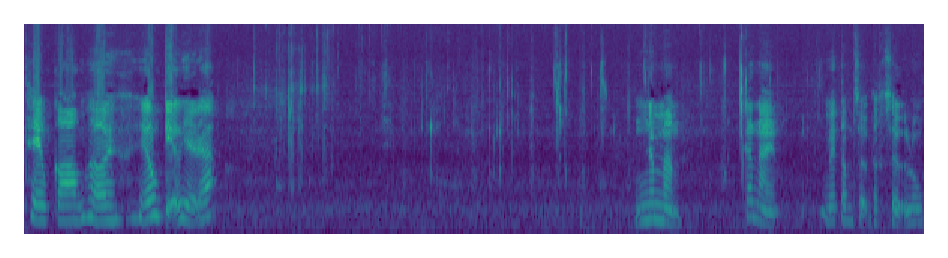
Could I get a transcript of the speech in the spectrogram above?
theo con thôi, hiểu kiểu vậy đó. Nhưng mà cái này mới tâm sự thật sự luôn.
